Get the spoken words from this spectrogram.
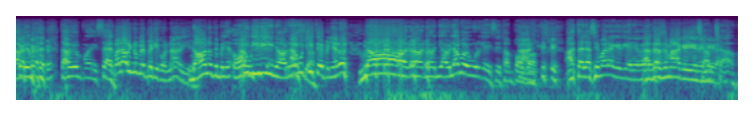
también, también puede ser. Para hoy no me peleé con nadie. No, no te. ¿Hago Hoy divino, ¿Hago un regio. chiste de Peñarol? No, no, no, ni hablamos de burgueses tampoco. Dale. Hasta la semana que viene, ¿verdad? Hasta la semana que viene, Chao, chao.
